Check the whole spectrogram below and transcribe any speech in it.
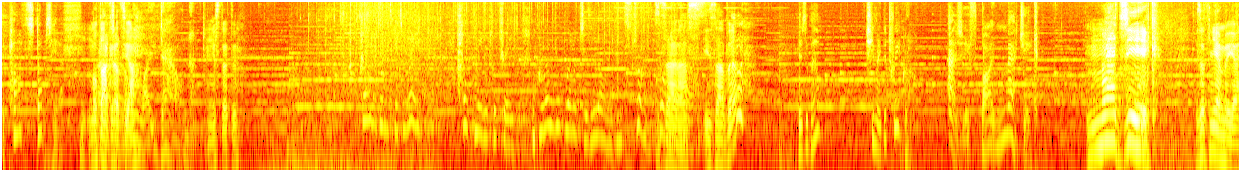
The path stops here. No tak, racja. Niestety. How am I going to get away? Zaraz. Izabel? Isabel? She made the tree grow. As if by magic. Magic! Zetniemy je.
